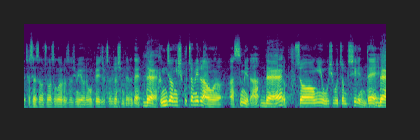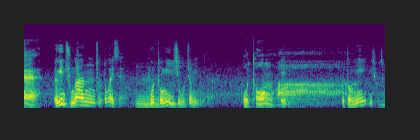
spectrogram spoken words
자세한 사항은 중앙선거여론조사 심의위원회 홈페이지를 참조하시면 되는데 네. 긍정이 19.1이 나왔습니다. 네. 부정이 55.7인데 네. 여긴 중간 척도가 있어요. 음. 보통이 25.2입니다. 보통 예. 아. 보통이 25점.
